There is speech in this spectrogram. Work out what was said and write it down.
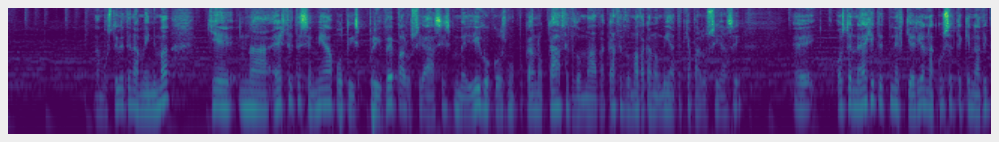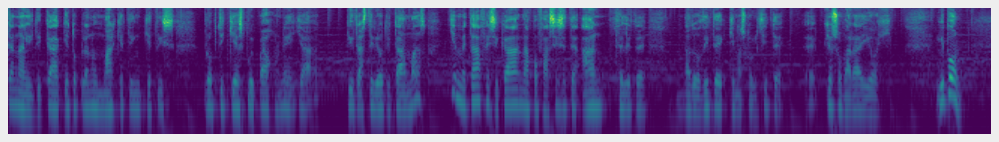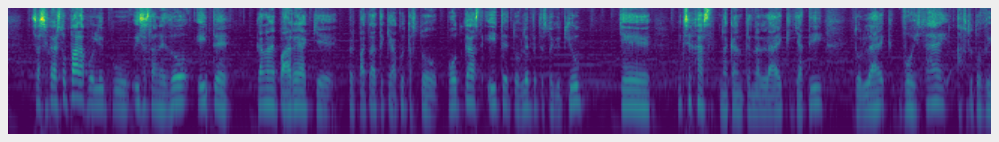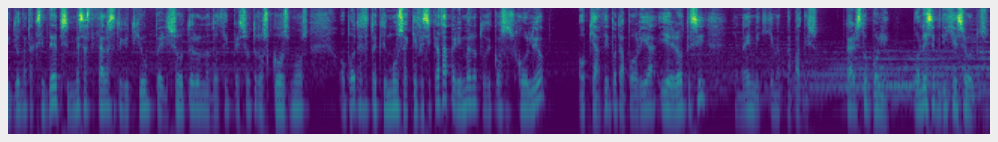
να μου στείλετε ένα μήνυμα και να έρθετε σε μία από τις πριβέ παρουσιάσεις με λίγο κόσμο που κάνω κάθε εβδομάδα. Κάθε εβδομάδα κάνω μία τέτοια παρουσίαση ε, ώστε να έχετε την ευκαιρία να ακούσετε και να δείτε αναλυτικά και το πλάνο marketing και τις προοπτικές που υπάρχουν για τη δραστηριότητά μας και μετά φυσικά να αποφασίσετε αν θέλετε να το δείτε και να ασχοληθείτε ε, πιο σοβαρά ή όχι. Λοιπόν, σας ευχαριστώ πάρα πολύ που ήσασταν εδώ είτε κάναμε παρέα και περπατάτε και ακούτε αυτό το podcast είτε το βλέπετε στο YouTube και μην ξεχάσετε να κάνετε ένα like γιατί το like βοηθάει αυτό το βίντεο να ταξιδέψει μέσα στη θάλασσα του YouTube περισσότερο, να το δει περισσότερος κόσμος οπότε θα το εκτιμούσα και φυσικά θα περιμένω το δικό σας σχόλιο οποιαδήποτε απορία ή ερώτηση για να είμαι εκεί και να την απαντήσω. Ευχαριστώ πολύ. Πολλές επιτυχίες σε όλους.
